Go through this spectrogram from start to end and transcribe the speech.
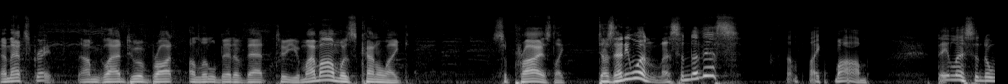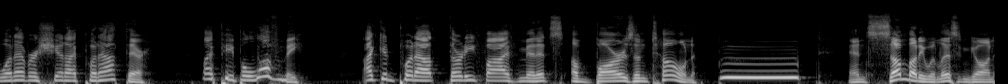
And that's great. I'm glad to have brought a little bit of that to you. My mom was kind of like surprised like, "Does anyone listen to this?" I'm like, "Mom, they listen to whatever shit I put out there. My people love me. I could put out 35 minutes of bars and tone. Boop. And somebody would listen going,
